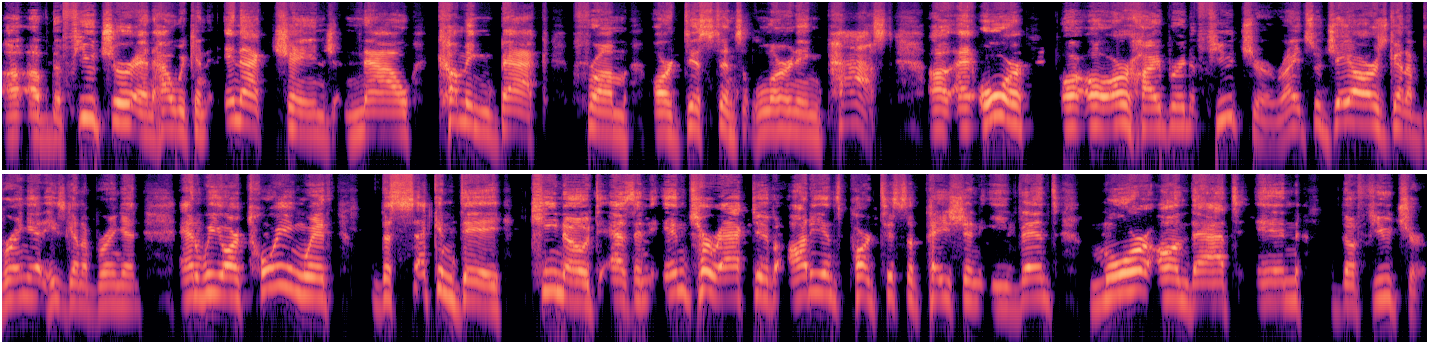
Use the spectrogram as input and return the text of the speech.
uh, of the future and how we can enact change now, coming back from our distance learning past, uh, or or, or, hybrid future, right? So JR is going to bring it. He's going to bring it. And we are toying with the second day keynote as an interactive audience participation event. More on that in the future.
